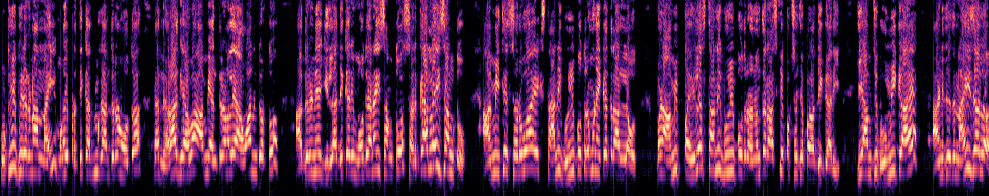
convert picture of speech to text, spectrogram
कुठेही फिरकणार नाही. म्हणून प्रतिकात्मक आंदोलन होतं. त्या धडा घ्यावा. आम्ही यंत्रणाला आवाहन करतो. आदरणीय जिल्हाधिकारी मोदयांनाही सांगतो. सरकारलाही सांगतो. आम्ही इथे सर्व एक स्थानिक भूमिपुत्र म्हणून एकत्र आलेलो आहोत. पण आम्ही पहिलं स्थानिक भूमिपुत्र नंतर राजकीय पक्षाचे पदाधिकारी. ही आमची भूमिका आहे. आणि जर नाही झालं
